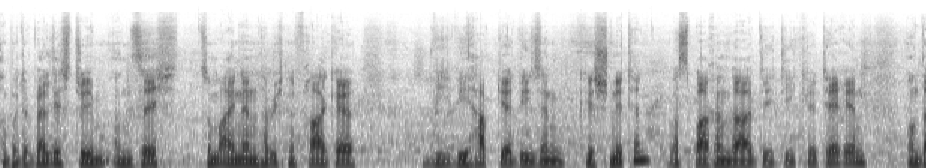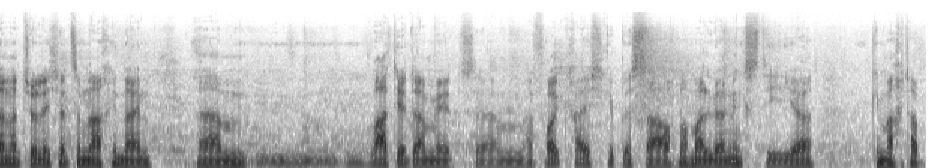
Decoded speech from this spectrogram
aber der Value Stream an sich, zum einen habe ich eine Frage, wie, wie habt ihr diesen geschnitten? Was waren da die, die Kriterien? Und dann natürlich jetzt im Nachhinein, ähm, wart ihr damit ähm, erfolgreich? Gibt es da auch nochmal Learnings, die ihr gemacht habt?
